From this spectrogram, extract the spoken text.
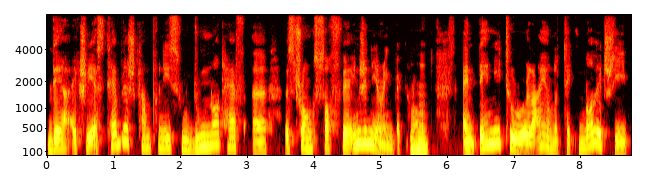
they are actually established companies who do not have a, a strong software engineering background mm-hmm. and they need to rely on the technology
